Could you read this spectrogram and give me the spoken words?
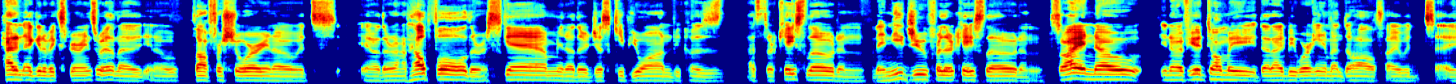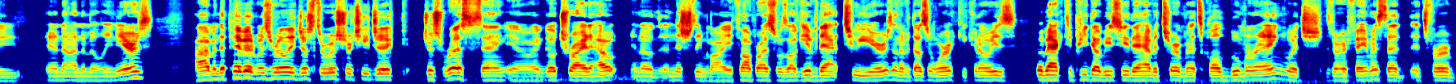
had a negative experience with. And I, you know, thought for sure, you know, it's, you know, they're not helpful. They're a scam. You know, they just keep you on because that's their caseload and they need you for their caseload. And so I know, you know, if you had told me that I'd be working in mental health, I would say, you know, not in a million years. Um, and the pivot was really just through a strategic, just risk, saying, you know, I go try it out. You know, initially my thought process was I'll give that two years, and if it doesn't work, you can always go back to PwC. They have a term that's called boomerang, which is very famous. That it's for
